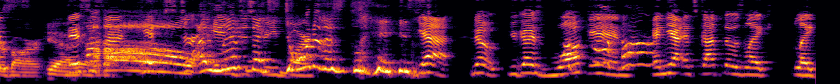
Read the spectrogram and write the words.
hipster bar. Yeah. This yeah. is a oh, hipster I live next door bar. to this place. Yeah, no, you guys walk in, and yeah, it's got those like like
